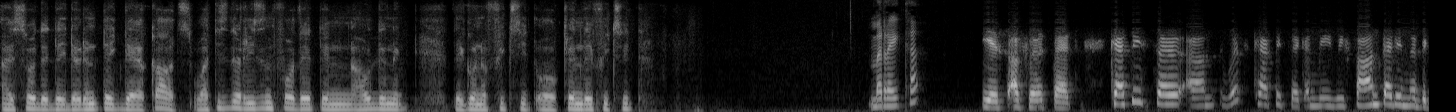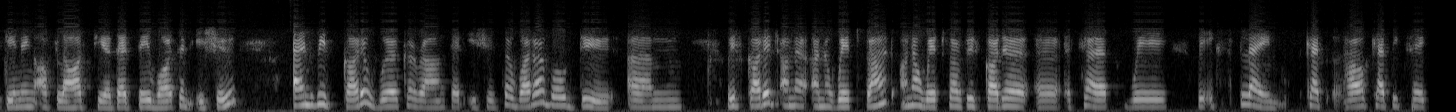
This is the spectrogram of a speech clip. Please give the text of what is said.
I saw that they didn't take their cards. What is the reason for that, and how they they going to fix it, or can they fix it? Maryke? Yes, I've heard that. Kathy, so um, with Capitec, and we, we found that in the beginning of last year that there was an issue, and we've got to work around that issue. So what I will do, um, we've got it on a, on a website. On our website, we've got a, a, a tab where we explain Cap, how Capitec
